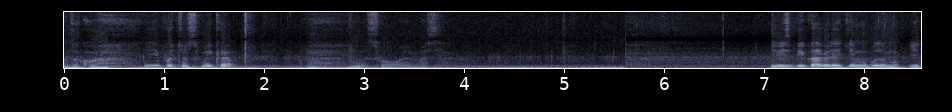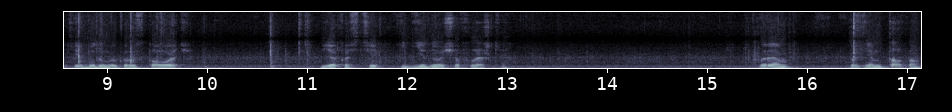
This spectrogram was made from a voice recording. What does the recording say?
Отакою. І потім смикаємо і висовуємося. USB кабель, який ми будемо, який будемо використовувати в якості під'єднувача флешки. Беремо роз'єм тато,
